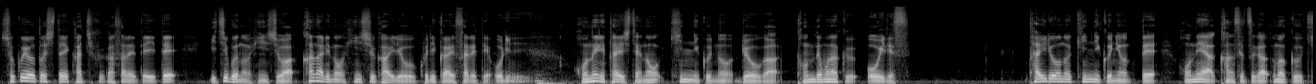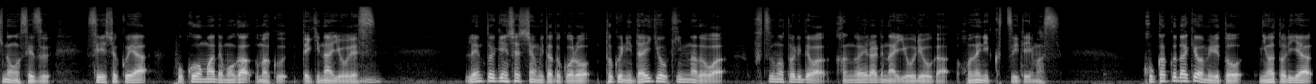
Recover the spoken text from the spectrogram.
食用として家畜化されていて一部の品種はかなりの品種改良を繰り返されており骨に対しての筋肉の量がとんでもなく多いです。大量の筋肉によって骨や関節がうまく機能せず生殖や歩行までもがうまくできないようです、レントゲン写真を見たところ特に大胸筋などは普通の鳥では考えられない容量が骨にくっついています。骨格だけを見ると鶏や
